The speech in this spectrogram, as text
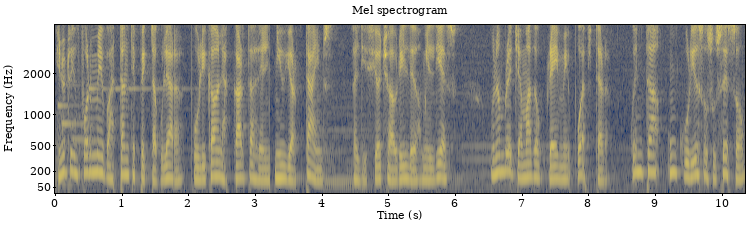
En otro informe bastante espectacular, publicado en las cartas del New York Times el 18 de abril de 2010, un hombre llamado Graeme Webster cuenta un curioso suceso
